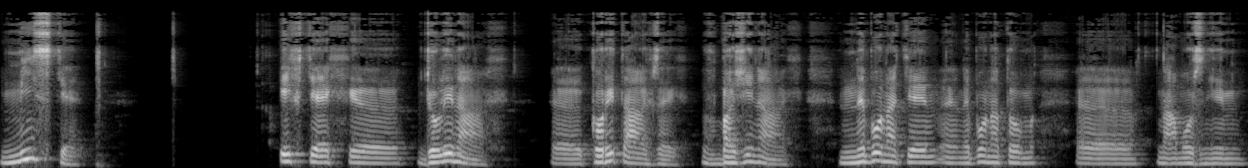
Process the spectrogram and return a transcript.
místě. I v těch eh, dolinách, eh, korytářech, v bažinách, nebo na, těm, eh, nebo na tom námořním,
